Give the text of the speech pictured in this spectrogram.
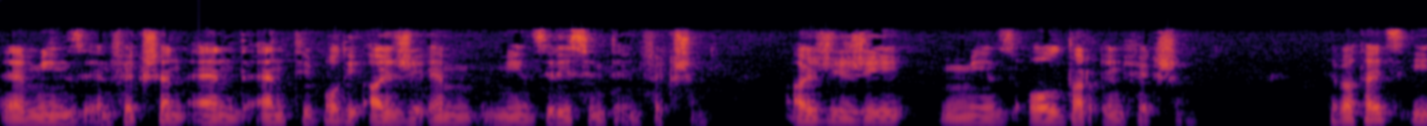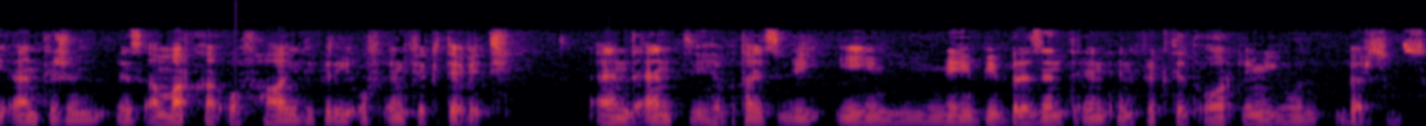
Uh, means infection, and antibody IgM means recent infection. IgG means older infection. Hepatitis E antigen is a marker of high degree of infectivity, and anti-hepatitis B E may be present in infected or immune persons.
